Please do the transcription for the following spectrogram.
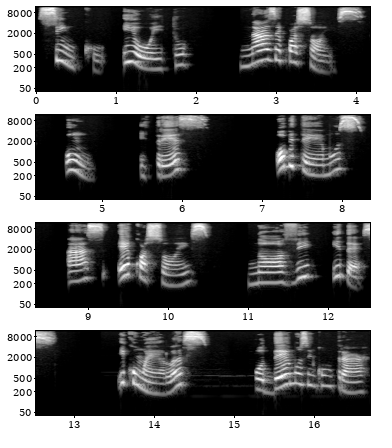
5 e 8 nas equações 1 e 3, obtemos as equações 9 e 10. E com elas, podemos encontrar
